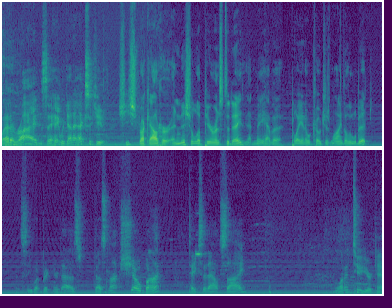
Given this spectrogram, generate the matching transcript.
let it ride and say, "Hey, we got to execute." She struck out her initial appearance today. That may have a play in a coach's mind a little bit. Let's see what Brickner does. Does not show bunt. Takes it outside. One and two your count.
